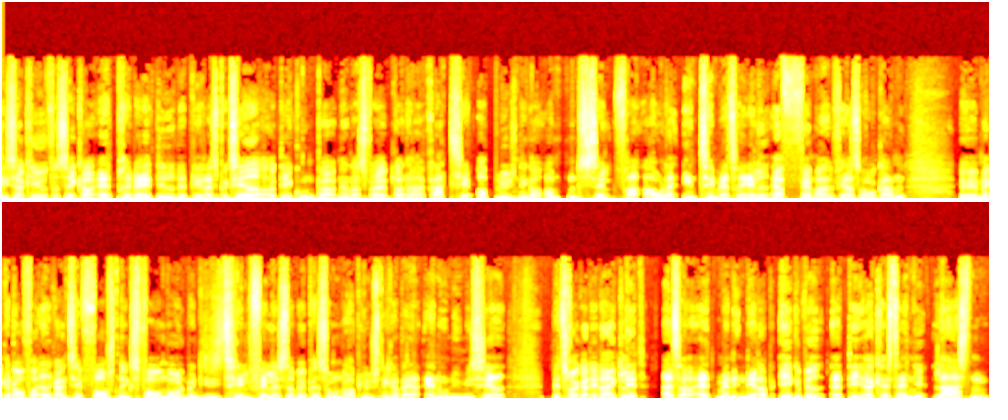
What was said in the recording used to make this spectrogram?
Rigsarkivet forsikrer, at privatlivet vil blive respekteret, og det er kun børn og deres forældre, der har ret til oplysninger om den selv fra Aula, indtil materialet er 75 år gammel. Øh, man kan dog få adgang til forskningsformål, men i de tilfælde, så vil personoplysninger være anonymiseret. Betrykker det der ikke lidt, altså at man netop ikke ved, at det er Kastanje Larsen,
